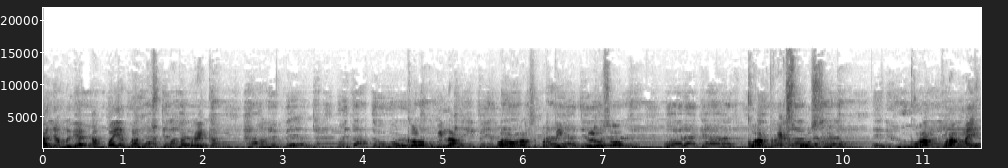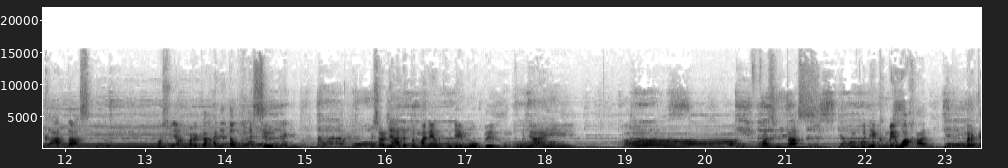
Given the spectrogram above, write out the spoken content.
hanya melihat apa yang bagus di mata mereka. Gitu. Kalau aku bilang orang-orang seperti lu sob kurang terekspos gitu kurang kurang naik ke atas gitu maksudnya mereka hanya tahu hasilnya gitu. Misalnya ada teman yang mempunyai mobil mempunyai eh, fasilitas mempunyai kemewahan mereka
